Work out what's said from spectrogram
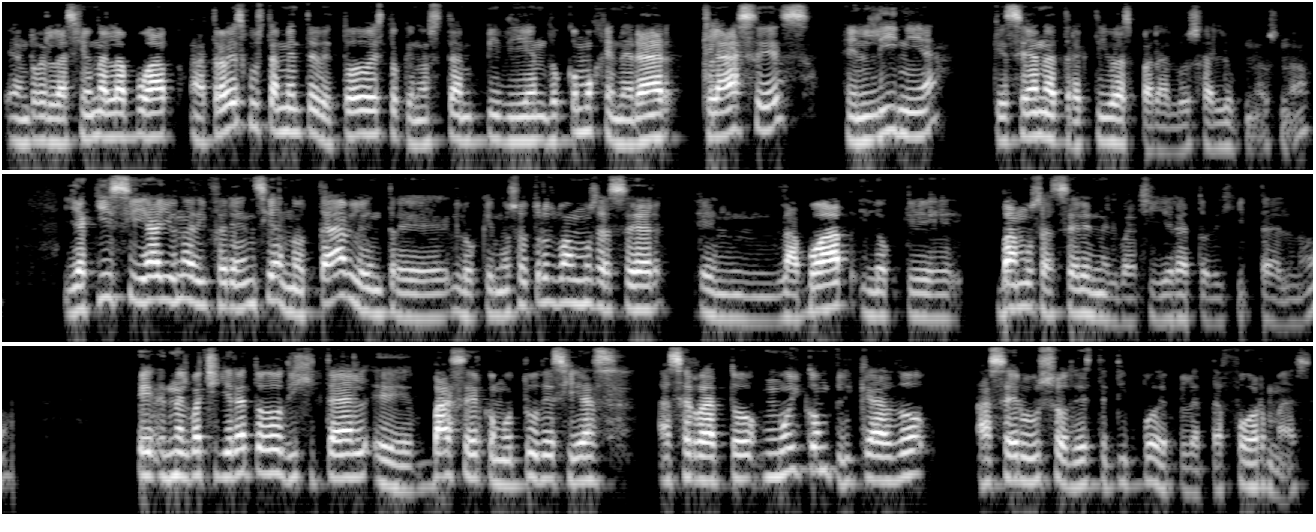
en relación a la UAP, a través justamente de todo esto que nos están pidiendo, cómo generar clases en línea que sean atractivas para los alumnos, ¿no? Y aquí sí hay una diferencia notable entre lo que nosotros vamos a hacer en la UAP y lo que vamos a hacer en el bachillerato digital, ¿no? En el bachillerato digital eh, va a ser, como tú decías hace rato, muy complicado hacer uso de este tipo de plataformas,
